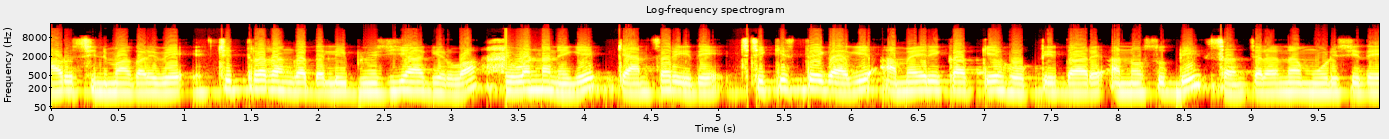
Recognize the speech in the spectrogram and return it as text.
ಆರು ಸಿನಿಮಾಗಳಿವೆ. ಚಿತ್ರರಂಗದಲ್ಲಿ ಬ್ಯುಸಿಯಾಗಿರುವ ಶಿವಣ್ಣನಿಗೆ ಕ್ಯಾನ್ಸರ್ ಇದೆ. ಚಿಕಿತ್ಸೆಗಾಗಿ ಅಮೆರಿಕಕ್ಕೆ ಹೋಗ್ತಿದ್ದಾರೆ ಅನ್ನೋ ಸುದ್ದಿ ಸಂಚಲನ ಮೂಡಿಸಿದೆ.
